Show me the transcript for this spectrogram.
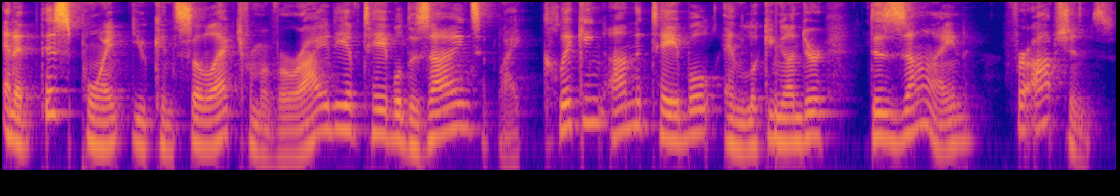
And at this point, you can select from a variety of table designs by clicking on the table and looking under Design for options.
